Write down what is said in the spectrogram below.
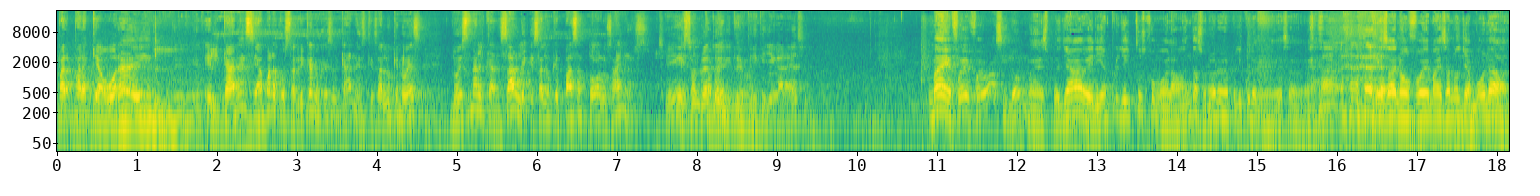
para, para que ahora el, el Canes sea para Costa Rica lo que es el Canes, que es algo que no es, no es inalcanzable, es algo que pasa todos los años. Sí, es un reto y Exactamente, uno man. tiene que llegar a eso. Mae, fue, fue vacilón, mae. Después ya venían proyectos como la banda sonora de la película, que esa, esa no fue, mae, esa nos llamó la,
